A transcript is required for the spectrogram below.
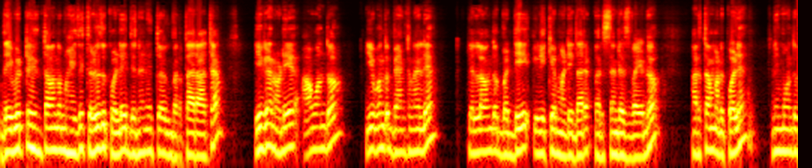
ದಯವಿಟ್ಟು ಇಂಥ ಒಂದು ಮಾಹಿತಿ ತಿಳಿದುಕೊಳ್ಳಿ, ದಿನನಿತ್ಯವಾಗಿ ಬರ್ತಾ ಇರತ್ತೆ. ಈಗ ನೋಡಿ, ಆ ಒಂದು, ಈ ಒಂದು ಬ್ಯಾಂಕ್ನಲ್ಲಿ ಎಲ್ಲ ಒಂದು ಬಡ್ಡಿ ಇಳಿಕೆ ಮಾಡಿದ್ದಾರೆ ಪರ್ಸೆಂಟೇಜ್ ವೈಡ್ ಅರ್ಥ ಮಾಡ್ಕೊಳ್ಳಿ. ನಿಮ್ಮ ಒಂದು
